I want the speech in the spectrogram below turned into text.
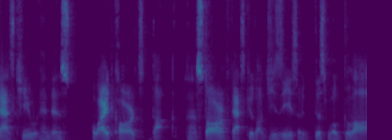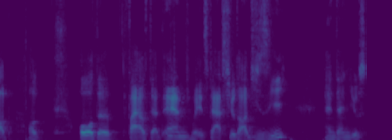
FASTQ and then wildcard uh, star fastq.gz. So this will glob all, all the files that end with fastq.gz and then use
